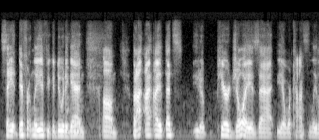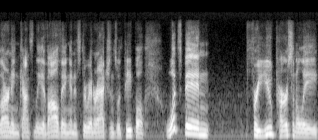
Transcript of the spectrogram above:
say it differently if you could do it mm-hmm. again. Um, but I, I, I, that's you know pure joy is that you know we're constantly learning, constantly evolving, and it's through interactions with people. What's been for you personally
